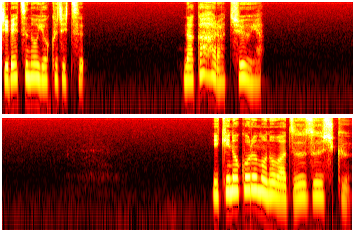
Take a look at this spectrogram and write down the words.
死別の翌日。中原中也。生き残る者はずうずうしく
